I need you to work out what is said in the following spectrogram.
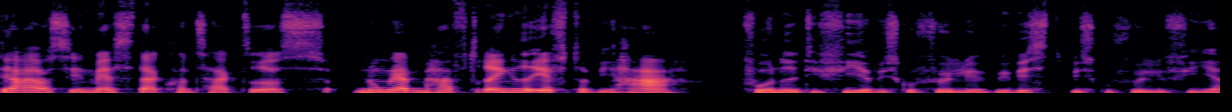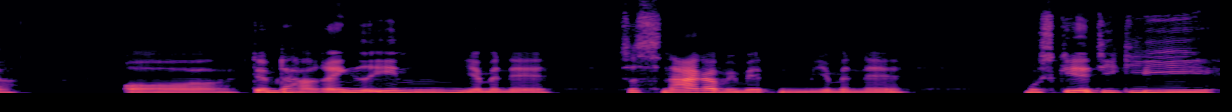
Der er også en masse, der har kontaktet os. Nogle af dem har haft ringet efter, vi har fundet de fire, vi skulle følge. Vi vidste, vi skulle følge fire. Og dem, der har ringet inden, jamen, øh, så snakker vi med dem, jamen, øh, måske er de ikke lige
